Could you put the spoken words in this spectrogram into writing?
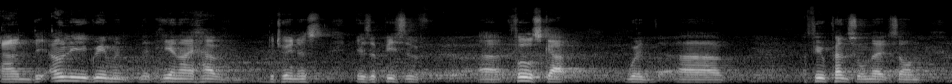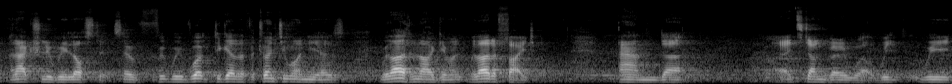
And the only agreement that he and I have between us is a piece of uh, foolscap with uh, a few pencil notes on, and actually we lost it. So we've worked together for 21 years without an argument, without a fight, and uh, it's done very well. We, we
